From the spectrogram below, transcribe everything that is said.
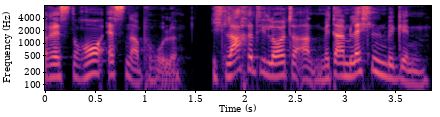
Restaurant Essen abhole, ich lache die Leute an, mit einem Lächeln beginnen.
